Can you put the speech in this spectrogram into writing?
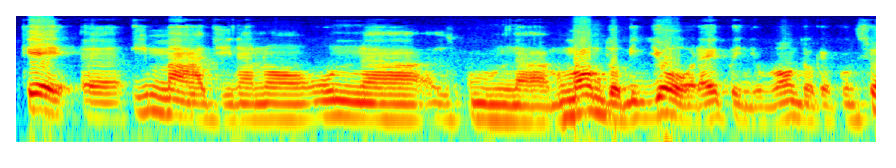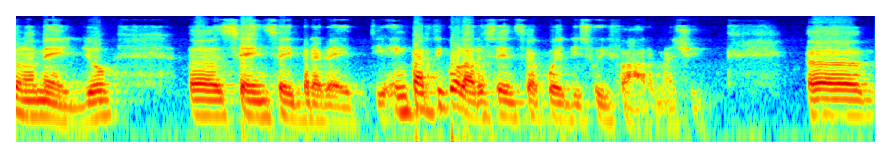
che eh, immaginano un, un, mondo migliore, quindi un mondo che funziona meglio, eh, senza i brevetti, in particolare senza quelli sui farmaci. Eh,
